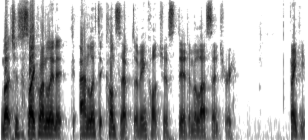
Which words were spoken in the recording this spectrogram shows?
much as the psychoanalytic analytic concept of unconscious did in the last century. Thank you.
